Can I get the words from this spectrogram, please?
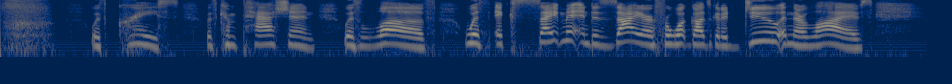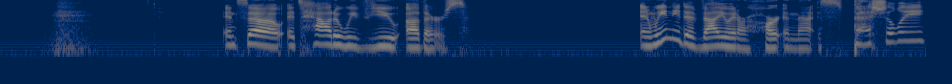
with grace, with compassion, with love, with excitement and desire for what God's going to do in their lives. And so it's how do we view others? And we need to evaluate our heart in that, especially,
